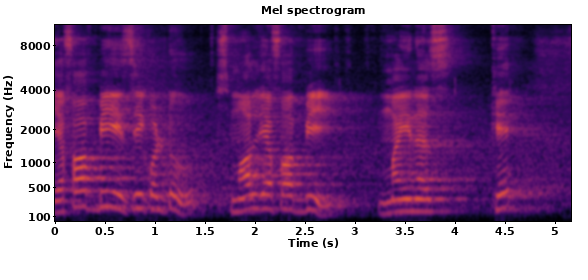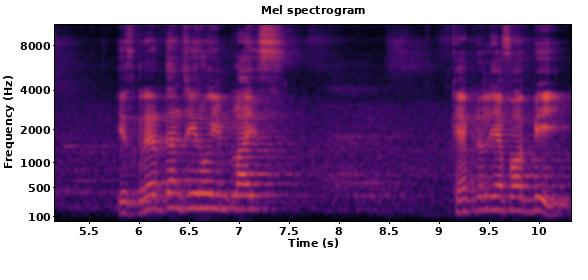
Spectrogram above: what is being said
f of b is equal to small f of b minus k is greater than 0 implies capital F of b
